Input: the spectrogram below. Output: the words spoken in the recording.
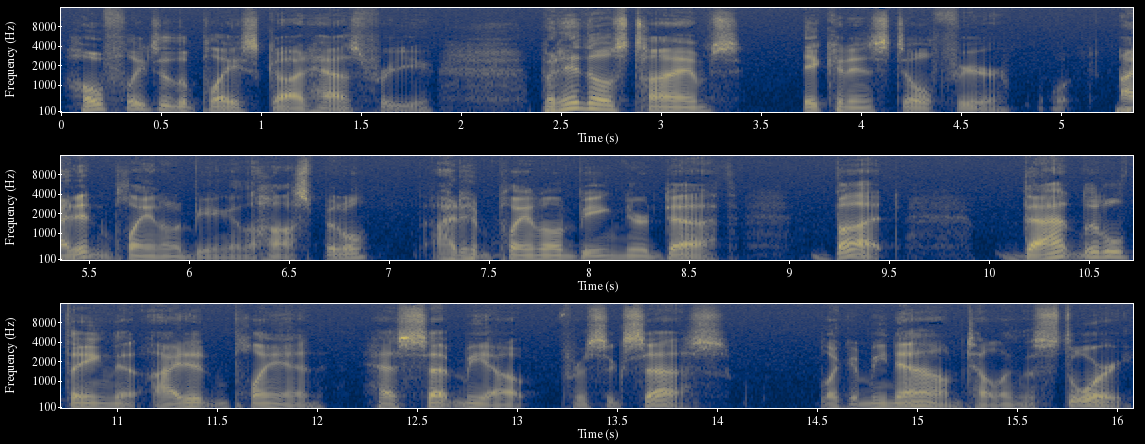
hopefully to the place God has for you. But in those times, it can instill fear. I didn't plan on being in the hospital. I didn't plan on being near death. But that little thing that I didn't plan has set me up for success. Look at me now. I'm telling the story.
